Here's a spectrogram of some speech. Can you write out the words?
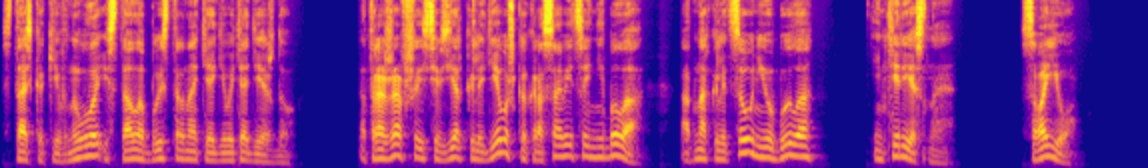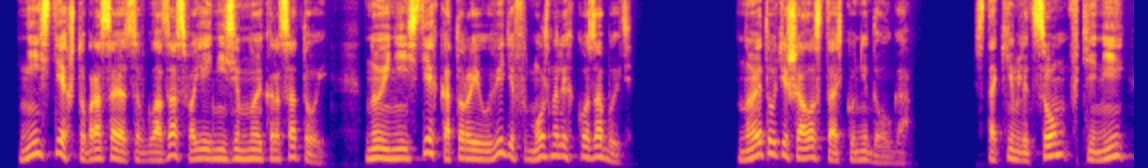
Стаська кивнула и стала быстро натягивать одежду. Отражавшаяся в зеркале девушка красавицей не была, однако лицо у нее было интересное. Свое. Не из тех, что бросаются в глаза своей неземной красотой, но и не из тех, которые, увидев, можно легко забыть. Но это утешало Стаську недолго. С таким лицом в тени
